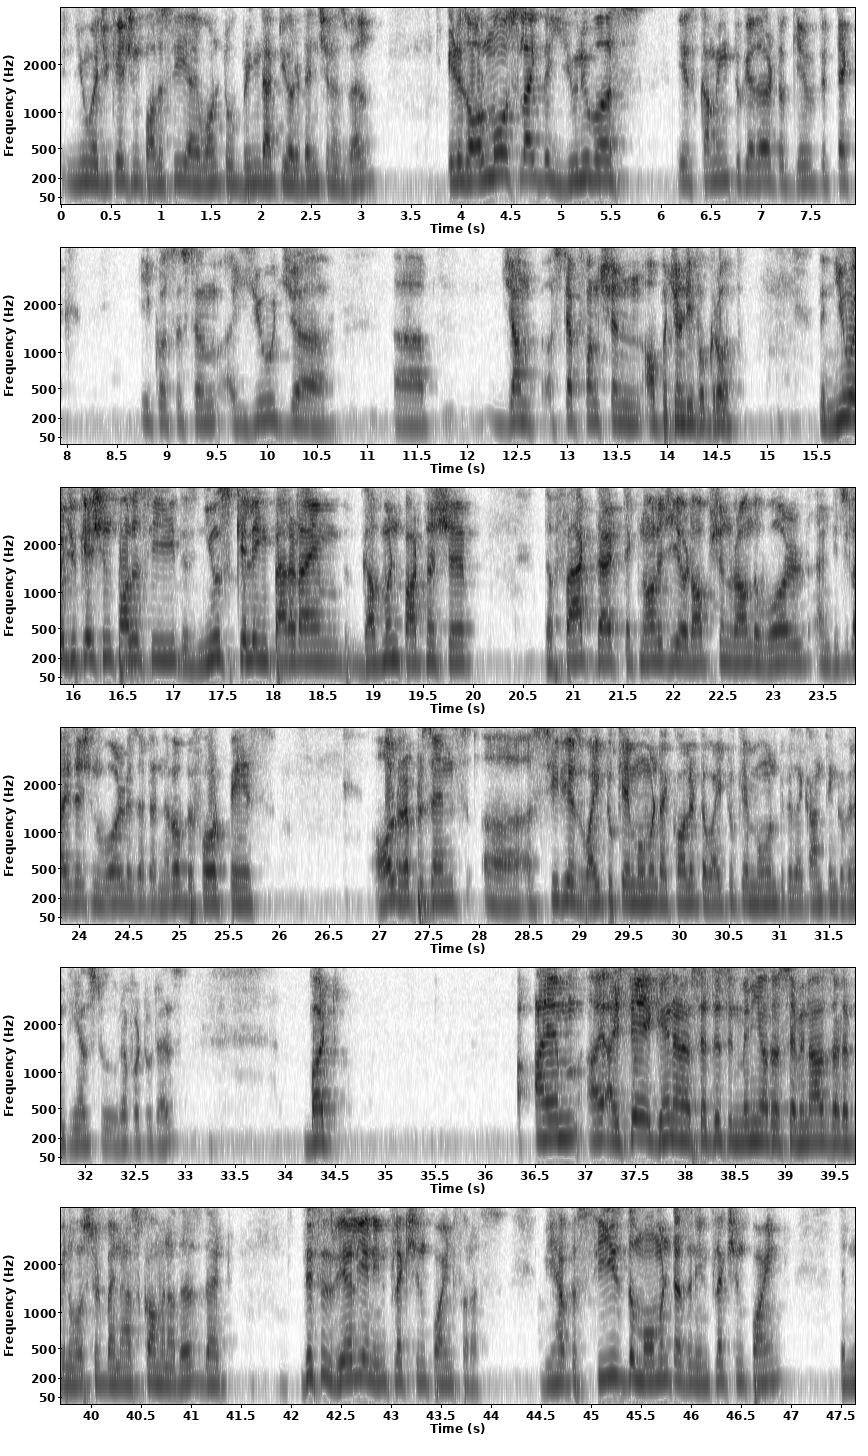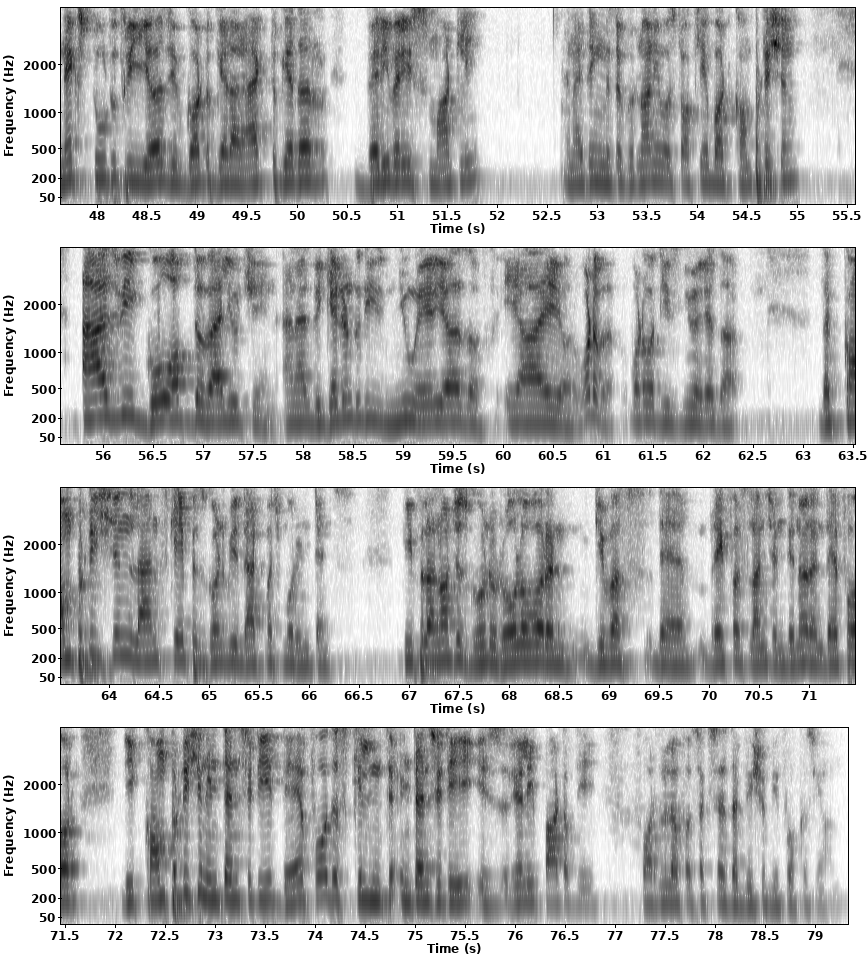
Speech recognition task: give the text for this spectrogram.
new education policy, I want to bring that to your attention as well. It is almost like the universe is coming together to give the tech ecosystem a huge uh, uh, jump, a step function opportunity for growth. The new education policy, this new skilling paradigm, government partnership, the fact that technology adoption around the world and digitalization world is at a never before pace all represents uh, a serious Y2K moment. I call it a Y2K moment because I can't think of anything else to refer to it as. But I am, I, I, say again, and I've said this in many other seminars that have been hosted by NASSCOM and others, that this is really an inflection point for us. We have to seize the moment as an inflection point. The next two to three years, we've got to get our act together very, very smartly. And I think Mr. Gurnani was talking about competition as we go up the value chain and as we get into these new areas of AI or whatever, whatever these new areas are, the competition landscape is going to be that much more intense. People are not just going to roll over and give us their breakfast, lunch, and dinner. And therefore, the competition intensity, therefore, the skill intensity is really part of the formula for success that we should be focusing on.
